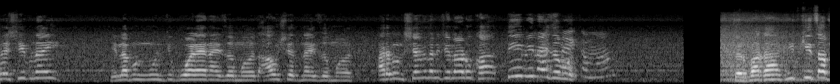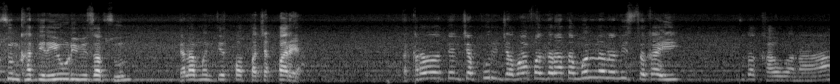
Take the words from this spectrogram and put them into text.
नशीब नाही. तिला मग म्हणती गोळ्या नाही जमत औषध नाही जमत. अरे मग शेंगदाण्याचे लाडू खा ते बी नाही जमत. तर बघा इतकी चापसून खाते ना एवढी बी चापसून. त्याला म्हणते पप्पाच्या पर्या. तर खरं त्यांच्या पुरींच्या बापाला जर आता म्हणलं ना नुसतं काही. सुद्धा खावा ना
